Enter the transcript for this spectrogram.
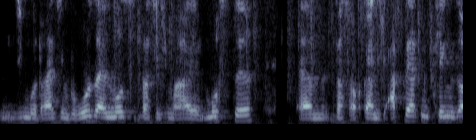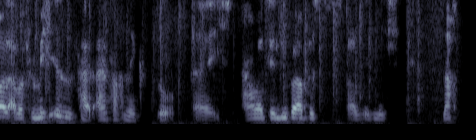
7.30 Uhr im Büro sein muss, was ich mal musste, ähm, was auch gar nicht abwertend klingen soll, aber für mich ist es halt einfach nichts so. Äh, ich arbeite lieber bis, weiß ich nicht, nachts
